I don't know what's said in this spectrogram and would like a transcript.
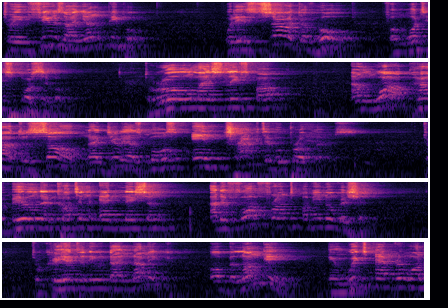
to infuse our young people with a surge of hope from what is possible, to roll my sleeves up and work hard to solve Nigeria's most intractable problems, to build a cutting-edge nation at the forefront of innovation, to create a new dynamic of belonging in which everyone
